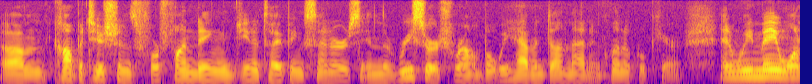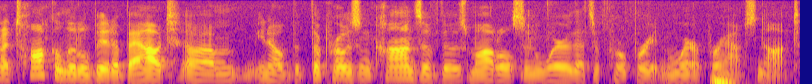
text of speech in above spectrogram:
um, competitions for funding genotyping centers in the research realm, but we haven't done that in clinical care. And we may want to talk a little bit about, um, you know, the, the pros and cons of those models and where that's appropriate and where perhaps not.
